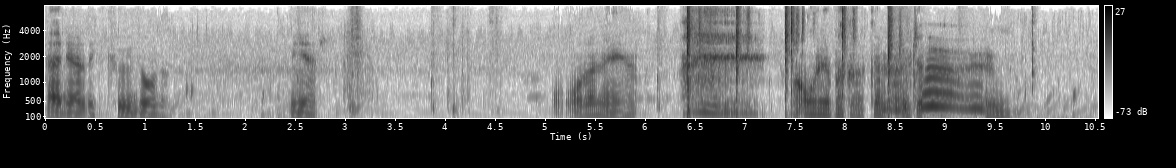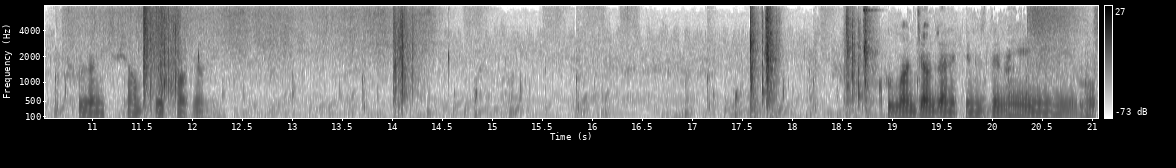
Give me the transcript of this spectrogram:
Her yerde köylü olan bir yer. Ora ne ya? Oraya bakarken öldüm. Şuradan iki şampiyon kazandım. Kullanacağım zannettiniz değil mi? Hop.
